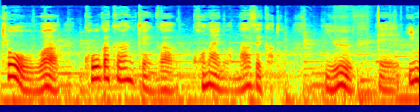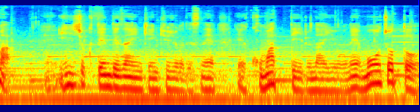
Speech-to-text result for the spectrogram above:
今日は高額案件が来ないのはなぜかという、えー、今飲食店デザイン研究所がですね困っている内容をねもうちょっと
